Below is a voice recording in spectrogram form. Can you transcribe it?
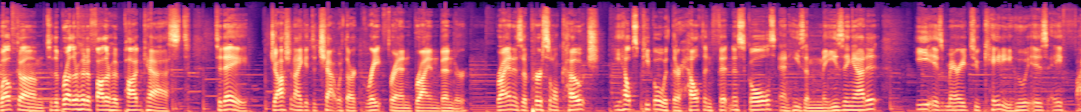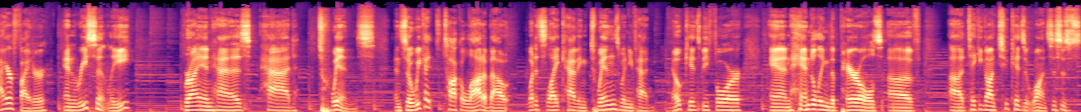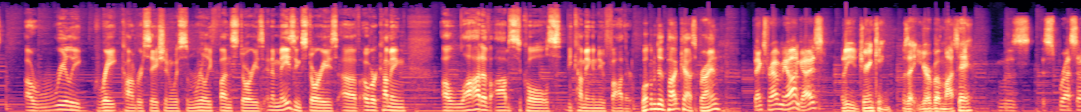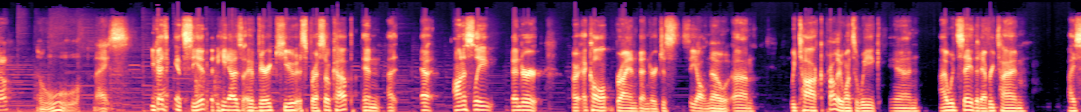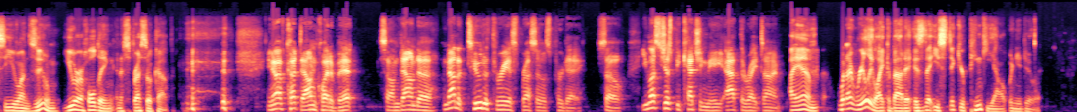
Welcome to the Brotherhood of Fatherhood podcast. Today, Josh and I get to chat with our great friend, Brian Bender. Brian is a personal coach. He helps people with their health and fitness goals, and he's amazing at it. He is married to Katie, who is a firefighter. And recently, Brian has had twins. And so we get to talk a lot about what it's like having twins when you've had no kids before and handling the perils of uh, taking on two kids at once. This is a really great conversation with some really fun stories and amazing stories of overcoming a lot of obstacles becoming a new father. Welcome to the podcast, Brian. Thanks for having me on, guys. What are you drinking? Was that yerba mate? It was espresso. Ooh, nice. You guys can't see it, but he has a very cute espresso cup. And uh, uh, honestly, Bender, or I call Brian Bender, just so y'all know. Um, we talk probably once a week, and I would say that every time I see you on Zoom, you are holding an espresso cup. you know, I've cut down quite a bit, so I'm down to I'm down to two to three espressos per day. So you must just be catching me at the right time. I am. What I really like about it is that you stick your pinky out when you do it.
